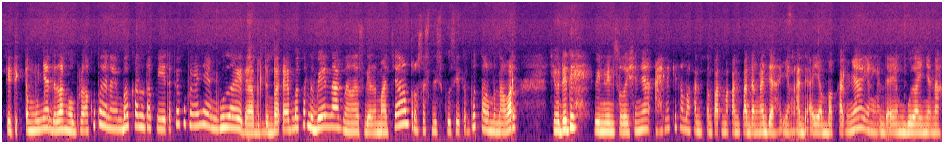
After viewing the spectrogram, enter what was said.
titik temunya adalah ngobrol aku pengen ayam bakar tapi tapi aku pengennya ayam gulai. Dah berdebat ayam bakar lebih enak dan segala macam. Proses diskusi tersebut kalau menawar ya udah deh win-win solutionnya. Akhirnya kita makan tempat makan padang aja yang ada ayam bakarnya yang ada ayam gulainya. Nah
